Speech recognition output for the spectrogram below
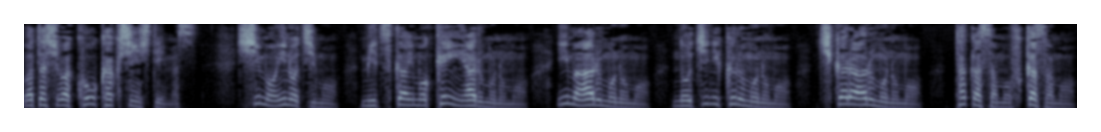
私はこう確信しています。死も命も、見つかいも権威あるものも、今あるものも、後に来るものも、力あるものも、高さも深さも、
